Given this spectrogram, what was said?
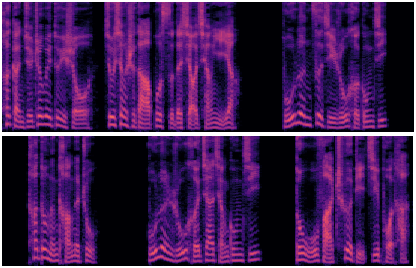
他感觉这位对手就像是打不死的小强一样，不论自己如何攻击，他都能扛得住；不论如何加强攻击，都无法彻底击破他。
